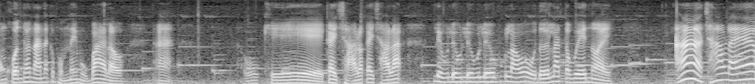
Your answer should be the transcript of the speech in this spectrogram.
2คนเท่านั้นนะครับผมในหมู่บ้านเราอะโอเค ใกล้เช้าแล้วใกล้เช้าแล้วเร็วเร็วเร็วเร็วพวกเราเดินลาดตระเวนหน่อยอ่าเช้าแล้ว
